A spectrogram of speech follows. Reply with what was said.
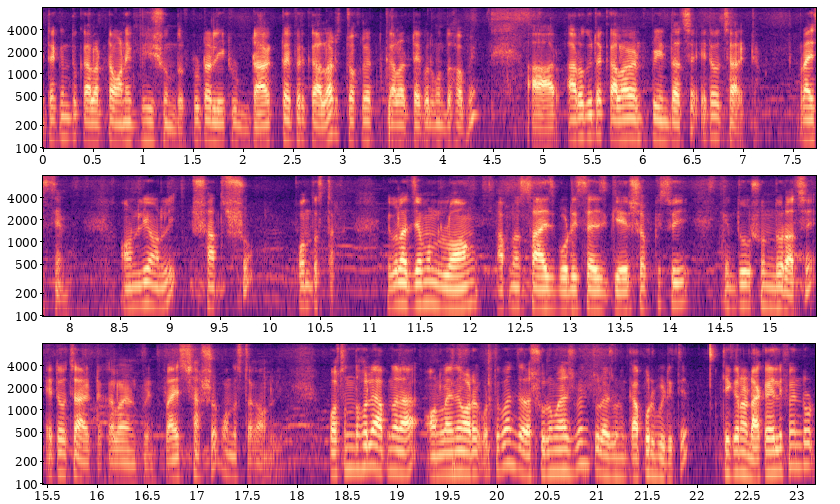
এটা কিন্তু কালারটা অনেক বেশি সুন্দর। টোটালি একটু ডার্ক টাইপের কালার চকলেট কালার টাইপের মধ্যে হবে। আর আরও দুটা কালার অ্যান্ড প্রিন্ট আছে, এটা হচ্ছে আরেকটা। প্রাইস সেম অনলি অনলি সাতশো পঞ্চাশ টাকা। এগুলো যেমন লং আপনার সাইজ বডি সাইজ গের সব কিছুই কিন্তু সুন্দর আছে। এটা হচ্ছে আরেকটা কালার অ্যান্ড প্রিন্ট প্রাইস সাতশো পঞ্চাশ টাকা অনলি পছন্দ হলে আপনারা অনলাইনে অর্ডার করতে পারেন। যারা শোরুমে আসবেন, চলে আসবেন কাপড় বিড়িতে ঠিকানা Dhaka elephant road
